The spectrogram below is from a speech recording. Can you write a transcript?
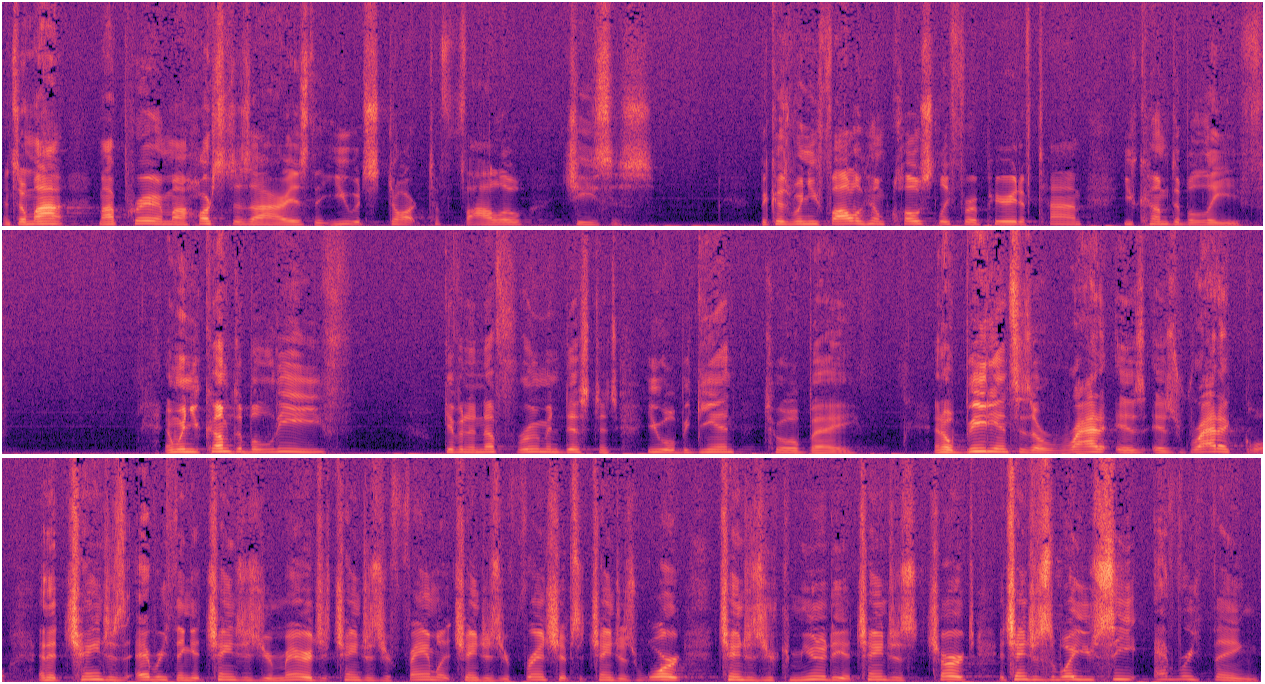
And so, my, my prayer and my heart's desire is that you would start to follow Jesus. Because when you follow him closely for a period of time, you come to believe. And when you come to believe, given enough room and distance, you will begin to obey. And obedience is, a rad- is, is radical, and it changes everything. It changes your marriage, it changes your family, it changes your friendships, it changes work, it changes your community, it changes church, it changes the way you see everything.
